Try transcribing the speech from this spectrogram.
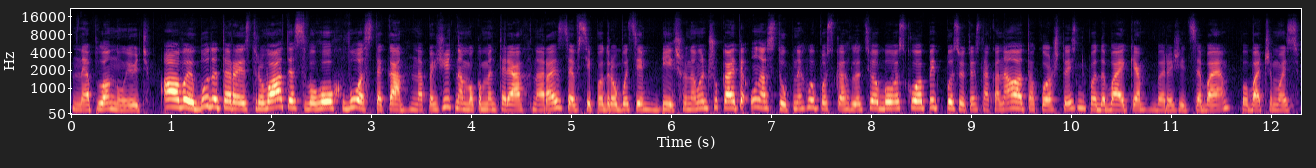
не планують. А ви будете реєструвати свого хвостика? Напишіть нам у коментарях. Наразі це всі подробиці. Більше новин шукайте у наступних випусках. Для цього обов'язково підписуйтесь на канал, а також тисніть подобайки. Бережіть себе. Побачимось.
